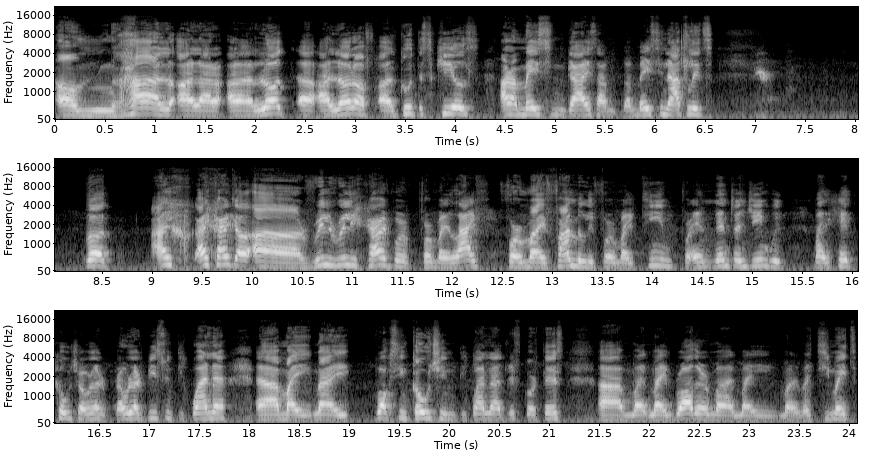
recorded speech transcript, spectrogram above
um, had a, a, a lot a, lot of uh, good skills. Are amazing guys, am- amazing athletes. But I I had a, a really really hard for, for my life, for my family, for my team, for an entrance gym with my head coach Raul, Raul Arbizu in Tijuana, uh, my my boxing coach in Tijuana, Drift Cortez, uh, my, my brother, my, my, my, my teammate.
